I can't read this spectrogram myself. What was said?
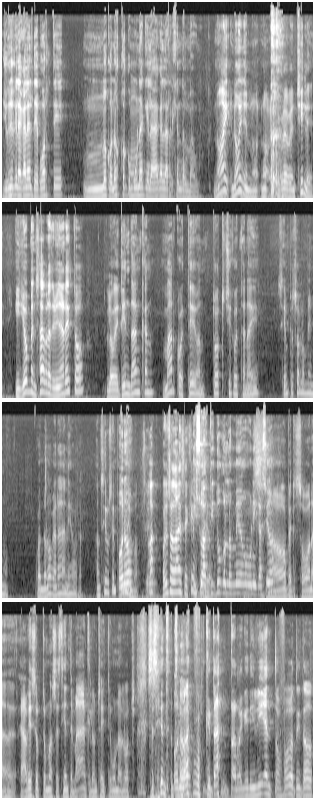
Yo creo que la gala del deporte no conozco como una que la haga en la región del Maule. No hay, no, hay- no, no, yo creo que en Chile. Y yo pensaba para terminar esto, lo de Tim Duncan, Marco, Esteban, todos estos chicos que están ahí, siempre son los mismos. Cuando no ganaban y ahora. Han sido siempre ¿O los no? mismos. Ah, por eso da ese ejemplo. Y su actitud con los medios de comunicación. No, personas. A veces uno se siente mal que lo entreviste uno al otro. Se siente ¿O no? mal porque tanto requerimiento, foto y todo.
